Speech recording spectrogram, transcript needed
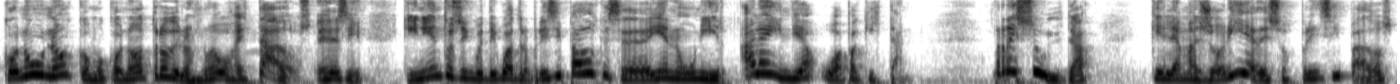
con uno como con otro de los nuevos estados. Es decir, 554 principados que se debían unir a la India o a Pakistán. Resulta que la mayoría de esos principados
